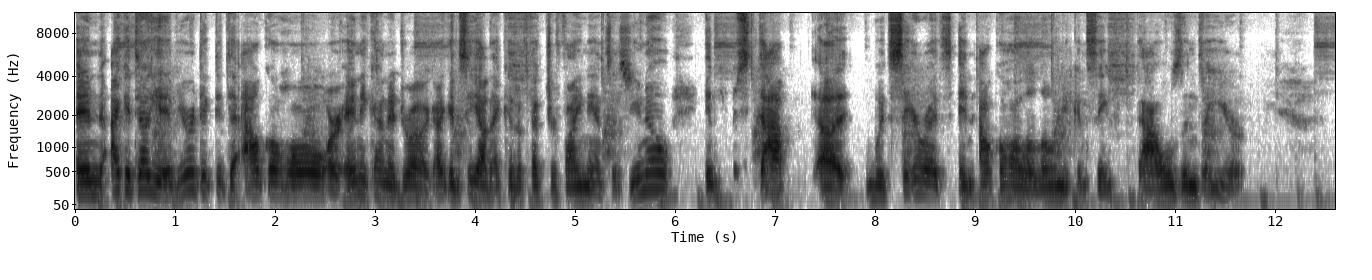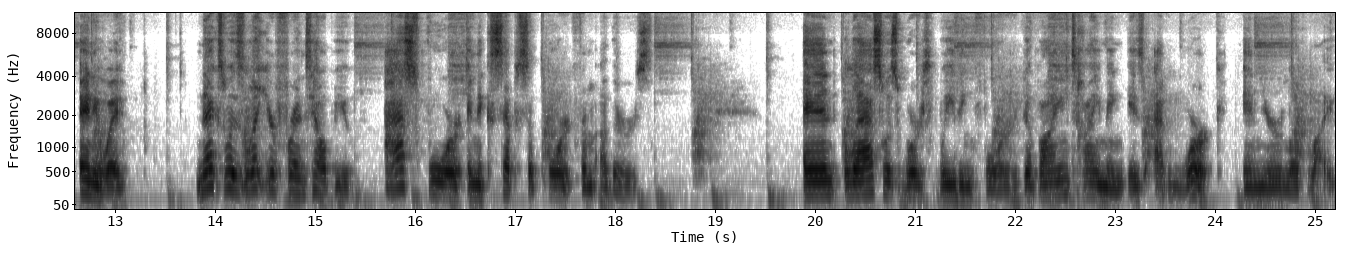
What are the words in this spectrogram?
And I can tell you, if you're addicted to alcohol or any kind of drug, I can see how that could affect your finances. You know, if you stop uh, with cigarettes and alcohol alone, you can save thousands a year. Anyway, next was let your friends help you ask for and accept support from others. And last was worth waiting for. Divine timing is at work in your love life.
